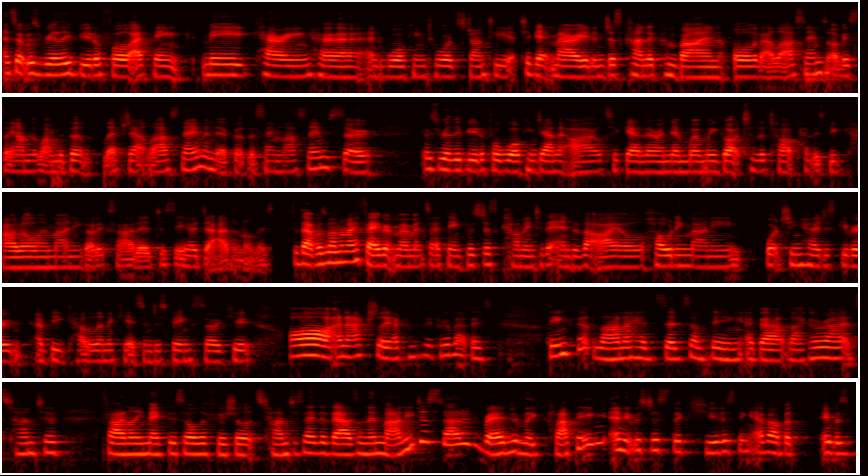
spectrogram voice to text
And so it was really beautiful. I think me carrying her and walking towards Jonty to get married and just kind of combine all of our last names. Obviously, I'm the one with the left out last name, and they've got the same last name. So it was really beautiful walking down the aisle together. And then when we got to the top, had this big cuddle, and Marnie got excited to see her dad and all this. So that was one of my favorite moments, I think, was just coming to the end of the aisle, holding Marnie, watching her just give her a big cuddle and a kiss and just being so cute. Oh, and actually, I completely forgot about this. I think that Lana had said something about, like, all right, it's time to finally make this all official. It's time to say the vows. And then Marnie just started randomly clapping, and it was just the cutest thing ever. But it was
